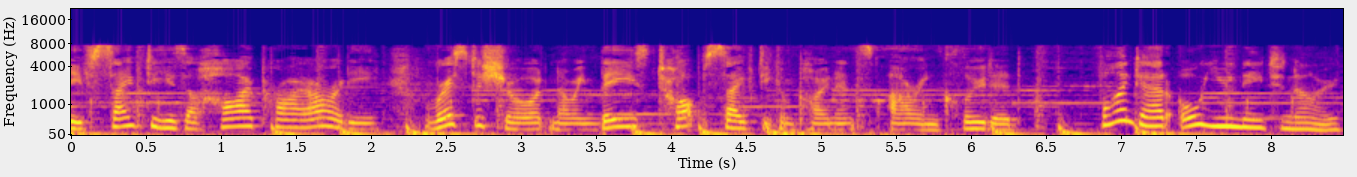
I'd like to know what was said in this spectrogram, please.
If safety is a high priority, rest assured knowing these top safety components are included. Find out all you need to know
